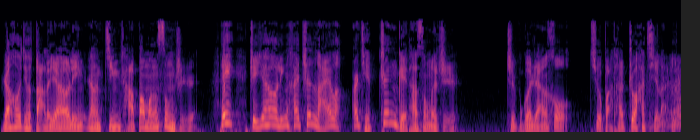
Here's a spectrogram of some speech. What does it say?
然后就打了幺幺零，让警察帮忙送纸。哎，这幺幺零还真来了，而且真给他送了纸，只不过然后就把他抓起来了。”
